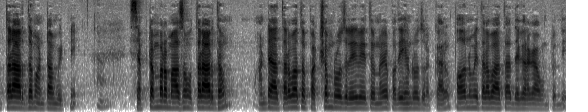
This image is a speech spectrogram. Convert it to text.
ఉత్తరార్ధం అంటాం వీటిని. సెప్టెంబర్ మాసం ఉత్తరార్ధం అంటే ఆ తర్వాత పక్షం రోజులు ఏవైతే ఉన్నాయో పదిహేను రోజులు కాను పౌర్ణమి తర్వాత దగ్గరగా ఉంటుంది.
